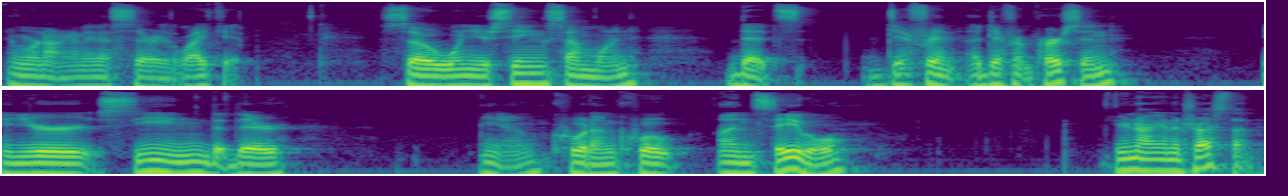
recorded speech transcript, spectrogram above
and we're not going to necessarily like it. So when you're seeing someone that's different, a different person, and you're seeing that they're, you know, quote unquote, unstable, you're not going to trust them.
